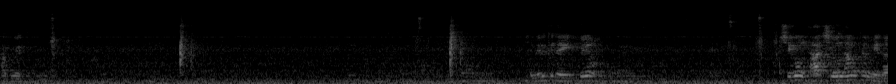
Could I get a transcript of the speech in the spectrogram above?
가보겠습니다. 지금 이렇게 돼 있고요. 지운 상태입니다.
